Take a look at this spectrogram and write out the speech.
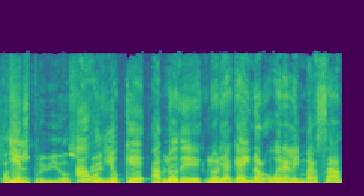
Pasos y el prohibidos. audio que habló de Gloria Gaynor, o era la inversa,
